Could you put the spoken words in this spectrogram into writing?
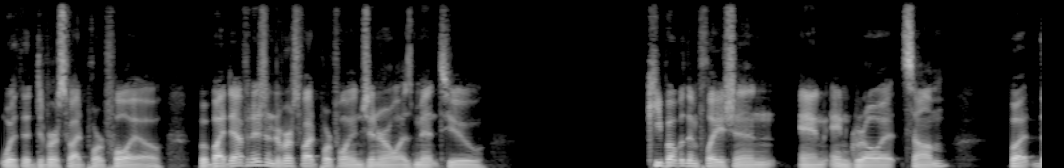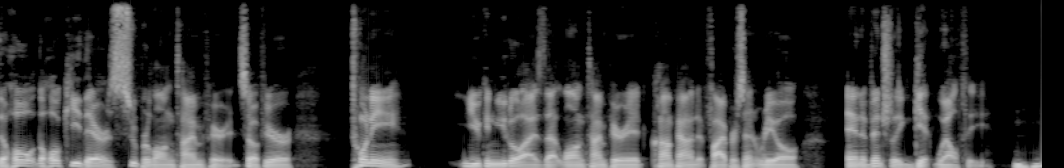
with a diversified portfolio. But by definition a diversified portfolio in general is meant to keep up with inflation and and grow it some. But the whole the whole key there is super long time period. So if you're 20 you can utilize that long time period compound at 5% real and eventually get wealthy. Mm-hmm.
